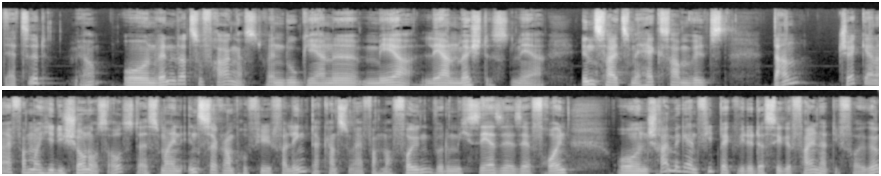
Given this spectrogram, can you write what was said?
That's it. Ja. Und wenn du dazu Fragen hast, wenn du gerne mehr lernen möchtest, mehr Insights, mehr Hacks haben willst, dann check gerne einfach mal hier die Shownotes aus. Da ist mein Instagram-Profil verlinkt. Da kannst du mir einfach mal folgen. Würde mich sehr, sehr, sehr freuen. Und schreib mir gerne Feedback, wie dir das hier gefallen hat, die Folge.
